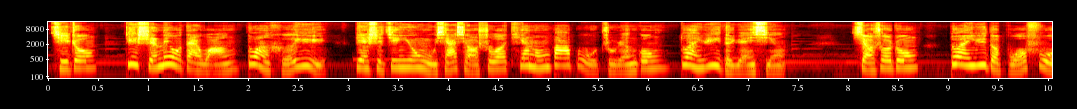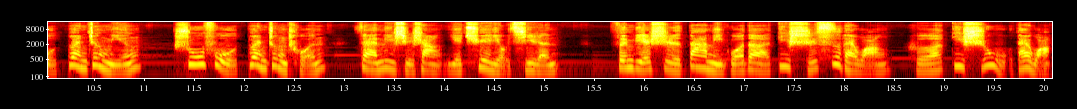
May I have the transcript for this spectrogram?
其中第十六代王段和玉便是金庸武侠小说《天龙八部》主人公段誉的原型。小说中，段誉的伯父段正明、叔父段正淳在历史上也确有其人，分别是大理国的第十四代王和第十五代王。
